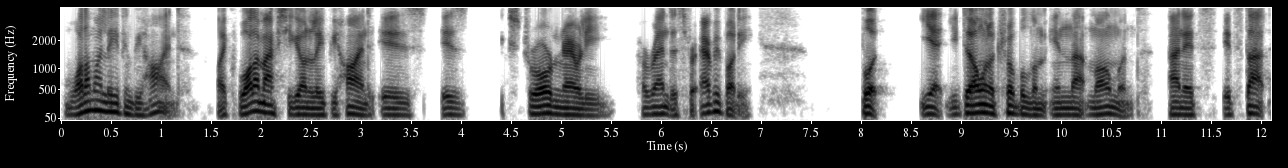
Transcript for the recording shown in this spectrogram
what am I leaving behind? Like what I'm actually going to leave behind is, is extraordinarily horrendous for everybody. Yet you don't want to trouble them in that moment. And it's, it's that,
